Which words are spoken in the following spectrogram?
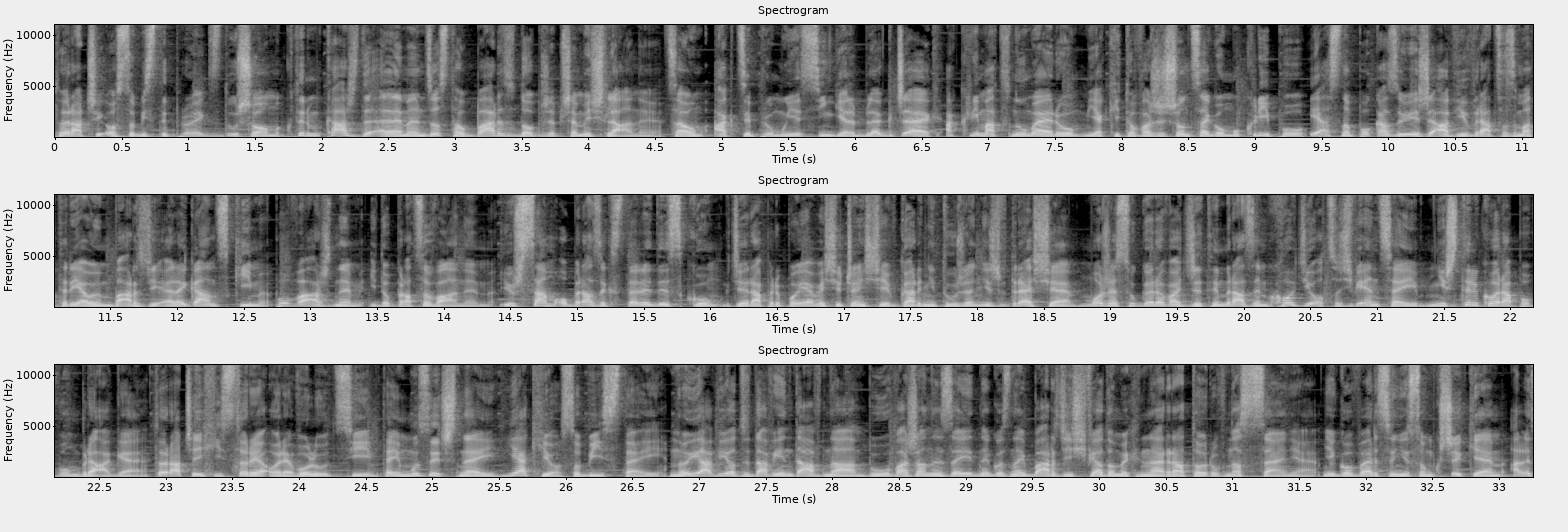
to raczej osobisty projekt z duszą, którym każdy element został bardzo dobrze przemyślany. Całą akcję promuje singiel Blackjack, a klimat numeru, jak i towarzyszącego mu klipu, jasno pokazuje, że Avi wraca z materiałem bardziej eleganckim, poważnym i dopracowanym. Już sam obrazek z teledysku, gdzie raper pojawia się częściej w garniturze niż w dresie, może sugerować, że tym razem chodzi o coś więcej niż tylko rapową bragę. To raczej historia o rewolucji, tej muzycznej, jak i osobistej. No i Avi od dawien dawna był uważany za jednego z najbardziej świadomych narratorów na scenie. Jego wersy nie są krzykiem, ale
